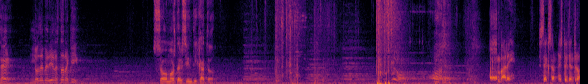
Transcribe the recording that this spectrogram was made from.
¡Eh! No deberían estar aquí. Somos del sindicato. Vale. Sexton, estoy dentro.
